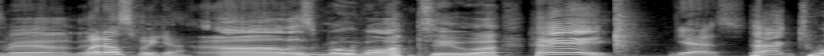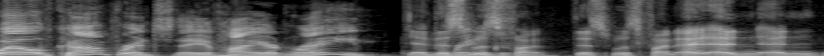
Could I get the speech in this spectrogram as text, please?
Patriots. man. What else we got? Uh, let's move on to uh, hey, Yes. Pac-12 conference. They have hired Raine. Yeah, this Raine was Group. fun. This was fun, and, and and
